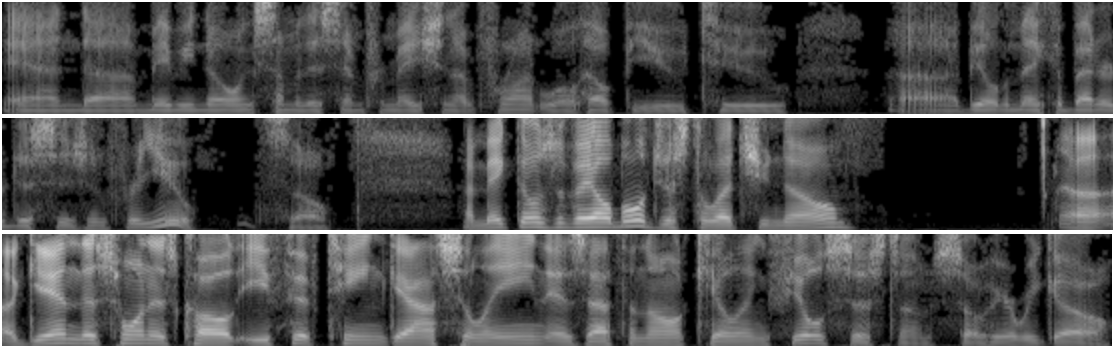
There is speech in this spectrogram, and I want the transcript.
And uh, maybe knowing some of this information up front will help you to uh, be able to make a better decision for you. So I make those available just to let you know. Uh, again, this one is called E15 Gasoline is Ethanol Killing Fuel Systems. So here we go.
